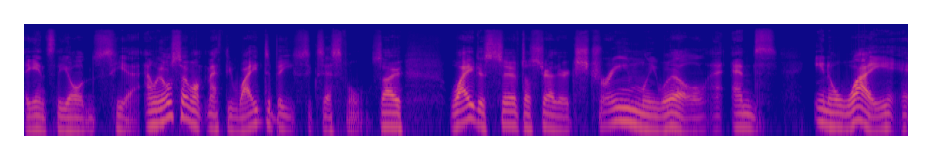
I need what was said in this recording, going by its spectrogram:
against the odds here, and we also want Matthew Wade to be successful. So Wade has served Australia extremely well, and in a way, eh,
